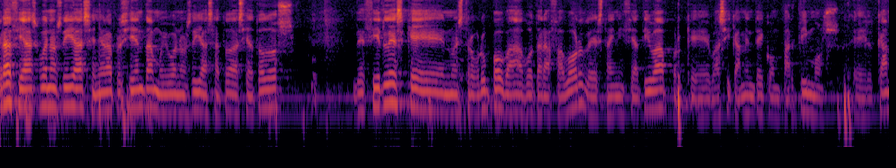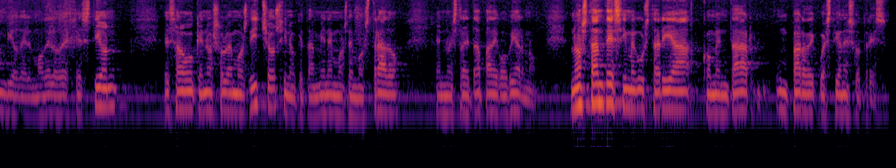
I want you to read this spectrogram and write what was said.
Gracias. Buenos días, señora presidenta. Muy buenos días a todas y a todos. Decirles que nuestro grupo va a votar a favor de esta iniciativa porque básicamente compartimos el cambio del modelo de gestión. Es algo que no solo hemos dicho, sino que también hemos demostrado en nuestra etapa de gobierno. No obstante, sí me gustaría comentar un par de cuestiones o tres.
